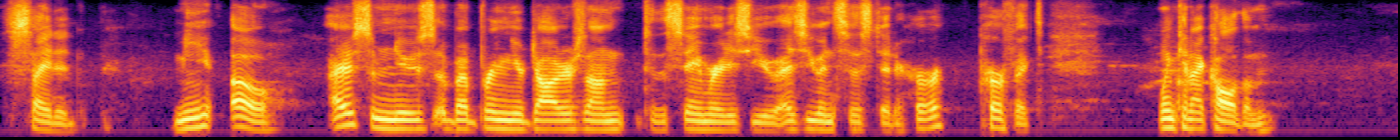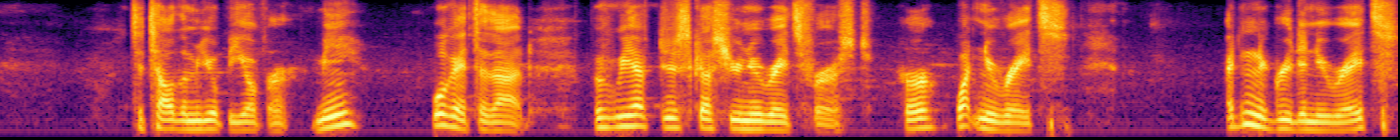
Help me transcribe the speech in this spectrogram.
excited. Me? Oh, I have some news about bringing your daughters on to the same rate as you, as you insisted. Her? Perfect. When can I call them? To tell them you'll be over. Me? We'll get to that. But we have to discuss your new rates first. Her? What new rates? I didn't agree to new rates.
